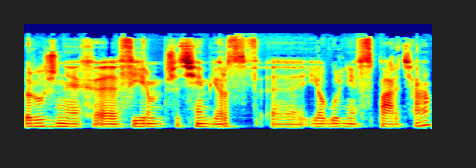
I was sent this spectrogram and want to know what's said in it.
różnych e, firm, przedsiębiorstw i ogólnie wsparcia,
